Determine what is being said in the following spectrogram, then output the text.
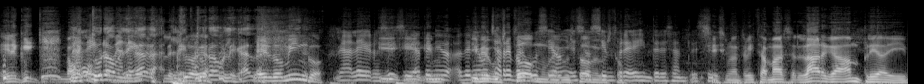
El que- que- vamos, Lectura obligada, lectura obligada. El domingo. Me alegro, sí, Y- sí, ha tenido, ha mucha gustó, repercusión y gustó, eso siempre es interesante. Sí. Sí, es una entrevista más larga, amplia y,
